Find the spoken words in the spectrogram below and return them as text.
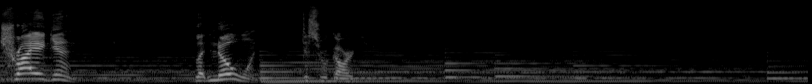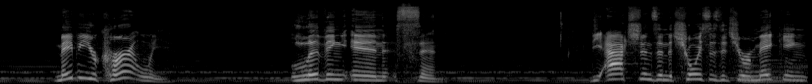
try again. Let no one disregard you. Maybe you're currently living in sin. The actions and the choices that you're making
